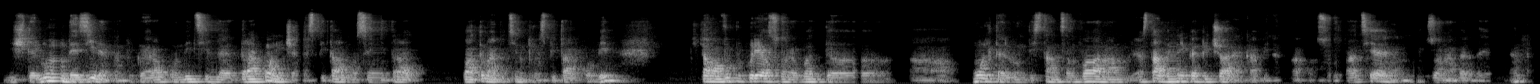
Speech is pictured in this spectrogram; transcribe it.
niște luni de zile, pentru că erau condițiile draconice în spital, nu se intra cu atât mai puțin într-un spital COVID. Și am avut bucuria să o revăd uh, la multe luni distanță în vara anului ăsta. A venit pe picioare în cabinet la consultație, în zona verde, evident.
